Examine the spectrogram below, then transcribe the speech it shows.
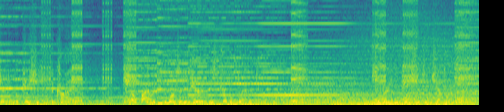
gentle, the patient, the kind, shall finally be the ones that inherit this troubled planet. So learn to be patient and gentle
